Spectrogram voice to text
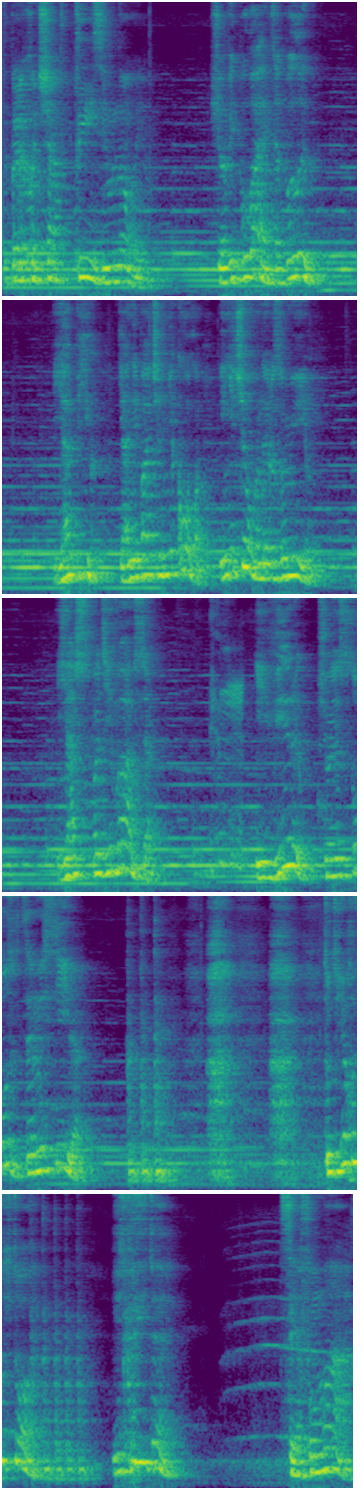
Тепер хоча б ти зі мною. Що відбувається, Пилип? Я біг, я не бачив нікого і нічого не розумію. Я ж сподівався і вірив, що Ісус це Месія. Тут є хоч хто? Відкрийте! Це Фома.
